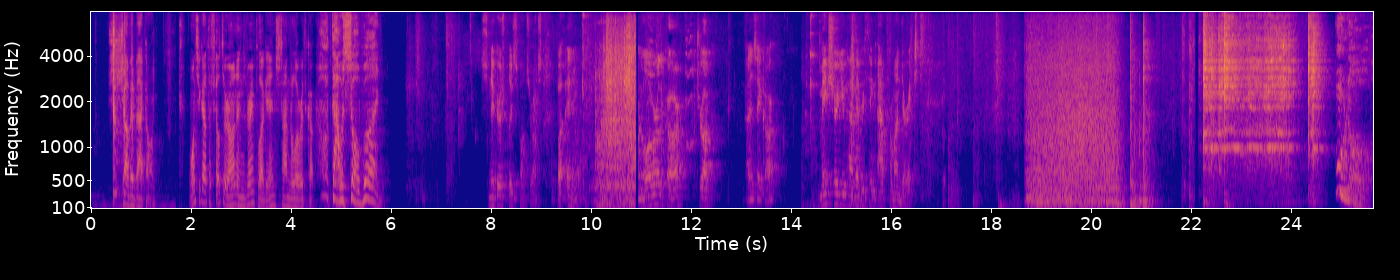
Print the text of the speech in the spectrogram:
shove it back on. Once you got the filter on and the drain plug in, it's time to lower the car. that was so fun! Snickers, please sponsor us. But anyway, I'm gonna lower the car, truck. I didn't say car. Make sure you have everything out from under it. Uno.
